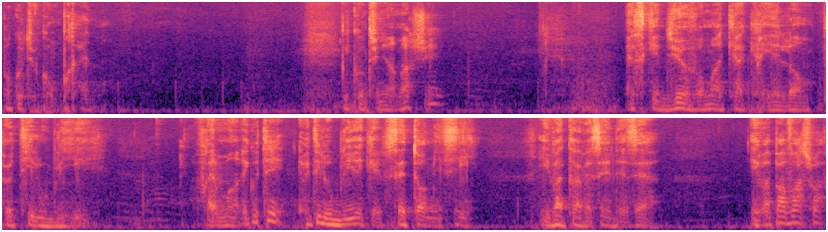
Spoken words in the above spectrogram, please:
pour que tu comprennes. Il continue à marcher. Est-ce que Dieu vraiment qui a créé l'homme peut-il oublier? Vraiment, écoutez, peut-il oublier que cet homme ici, il va traverser le désert, il ne va pas avoir soif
